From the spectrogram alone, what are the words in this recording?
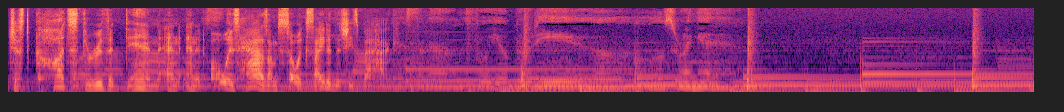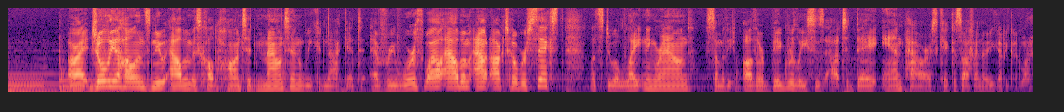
just cuts through the din and and it always has. I'm so excited that she's back All right, Jolie Holland's new album is called Haunted Mountain. We could not get to every worthwhile album out October 6th. Let's do a lightning round. Some of the other big releases out today Ann Powers. Kick us off. I know you got a good one.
